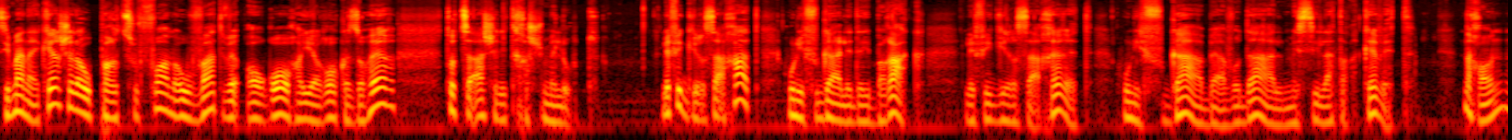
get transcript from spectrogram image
סימן ההיכר שלו הוא פרצופו המעוות ואורו הירוק הזוהר, תוצאה של התחשמלות. לפי גרסה אחת, הוא נפגע על ידי ברק, לפי גרסה אחרת, הוא נפגע בעבודה על מסילת הרכבת. נכון,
